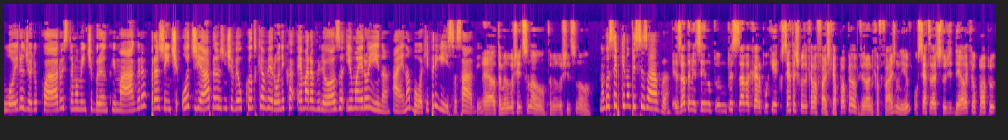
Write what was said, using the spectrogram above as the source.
loira, de olho claro, extremamente branca e magra, pra gente odiar, pra gente ver o quanto que a Verônica é maravilhosa e uma heroína. Ah, é na boa, que preguiça, sabe? É, eu também não gostei disso não. Também não gostei disso não. Não gostei porque não precisava. Exatamente, não, não precisava, cara, porque certas coisas que ela faz, que a própria Verônica faz no livro, ou certas atitudes dela que o próprio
